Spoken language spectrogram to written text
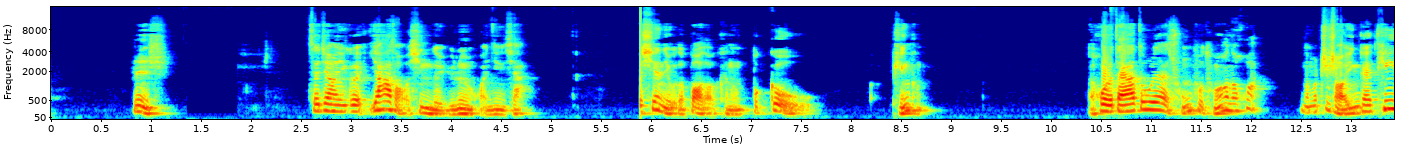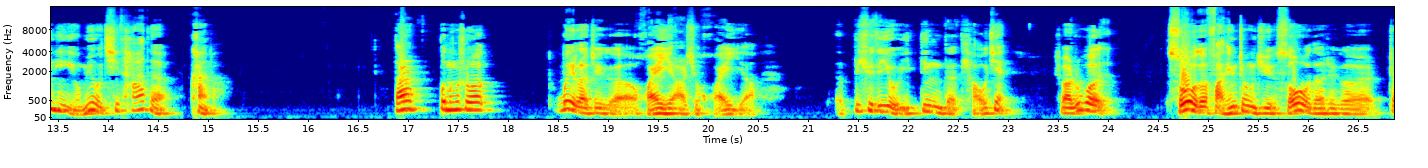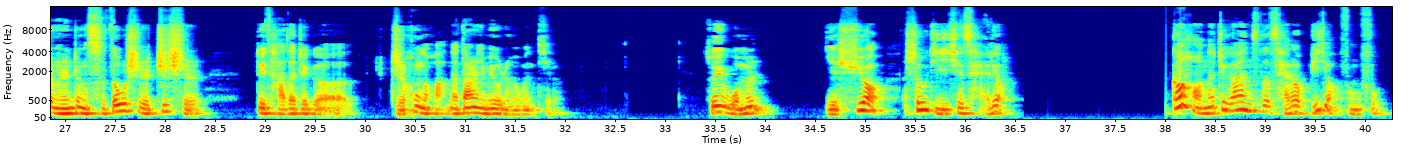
认识。在这样一个压倒性的舆论环境下，现有的报道可能不够平衡，或者大家都在重复同样的话，那么至少应该听一听有没有其他的看法。当然，不能说为了这个怀疑而去怀疑啊，呃，必须得有一定的条件，是吧？如果所有的法庭证据、所有的这个证人证词都是支持对他的这个指控的话，那当然就没有任何问题了。所以我们也需要收集一些材料。刚好呢，这个案子的材料比较丰富。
